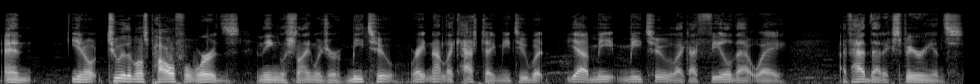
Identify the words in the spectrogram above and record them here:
and you know, two of the most powerful words in the English language are "me too," right? Not like hashtag "me too," but yeah, me me too. Like I feel that way. I've had that experience.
